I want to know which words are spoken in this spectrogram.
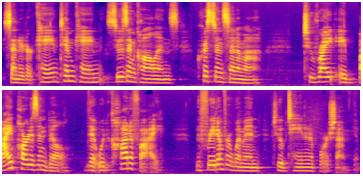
Senator Kaine, Tim Kaine, Susan Collins, Kyrsten Sinema to write a bipartisan bill that would codify the freedom for women to obtain an abortion. Yep.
